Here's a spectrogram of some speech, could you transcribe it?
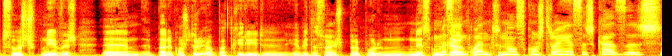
pessoas disponíveis eh, para construir ou para adquirir habitações para pôr nesse mercado. Mas enquanto não se constroem essas casas,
